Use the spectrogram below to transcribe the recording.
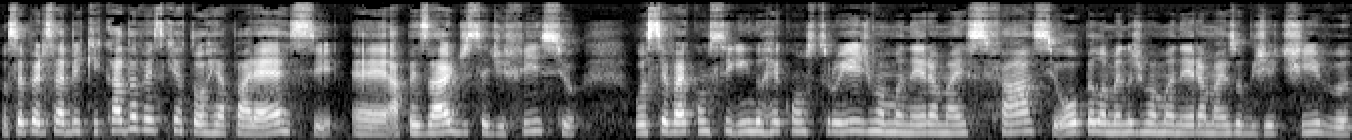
você percebe que cada vez que a torre aparece, é, apesar de ser difícil, você vai conseguindo reconstruir de uma maneira mais fácil ou pelo menos de uma maneira mais objetiva.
